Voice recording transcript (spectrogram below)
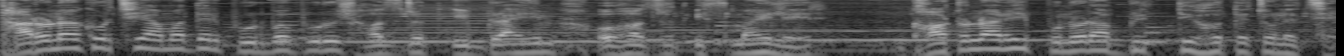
ধারণা করছি আমাদের পূর্বপুরুষ হজরত ইব্রাহিম ও হজরত ইসমাইলের ঘটনারই পুনরাবৃত্তি হতে চলেছে।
